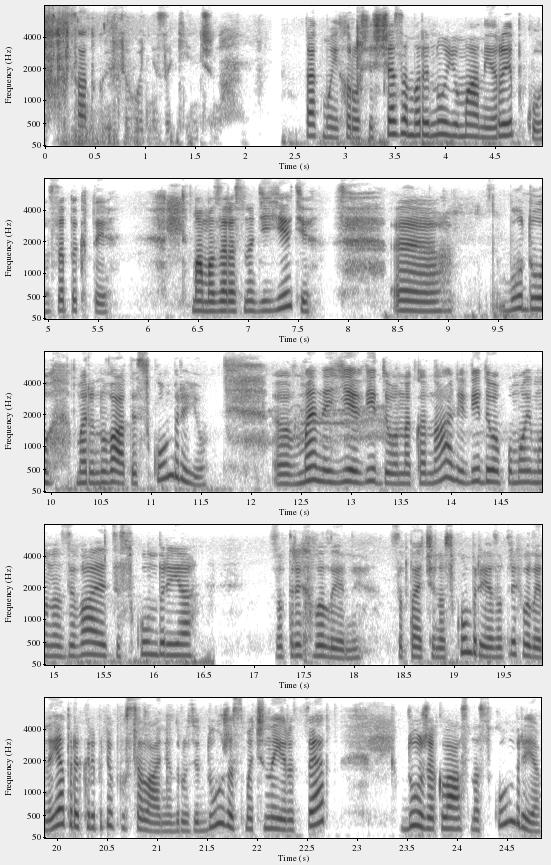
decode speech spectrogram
З посадкою сьогодні закінчено. Так, мої хороші, ще замариную мамі рибку запекти. Мама зараз на дієті. Е, буду маринувати скумбрію. Е, в мене є відео на каналі. Відео, по-моєму, називається Скумбрія за 3 хвилини. Запечена скумбрія за 3 хвилини. Я прикріплю посилання, друзі. Дуже смачний рецепт, дуже класна скумбрія.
